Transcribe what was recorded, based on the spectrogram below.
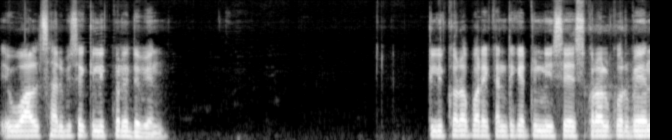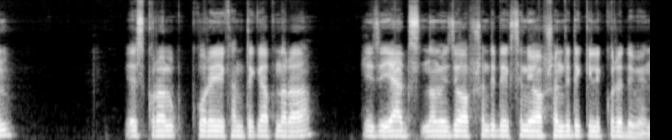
ওয়াল সার্ভিসে ক্লিক করে দেবেন। ক্লিক করার পর এখান থেকে একটু নিচে স্ক্রল করবেন। স্ক্রল করে এখান থেকে আপনারা এই যে অ্যাডস নামে যে অপশানটি দেখছেন, এই অপশানটিতে ক্লিক করে দেবেন।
